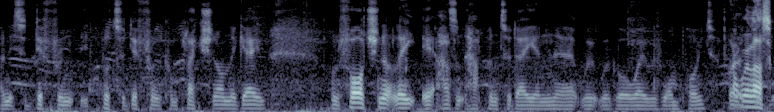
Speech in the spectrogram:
and it's a different, it puts a different complexion on the game. Unfortunately, it hasn't happened today, and uh, we, we'll go away with one point. I will ask.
